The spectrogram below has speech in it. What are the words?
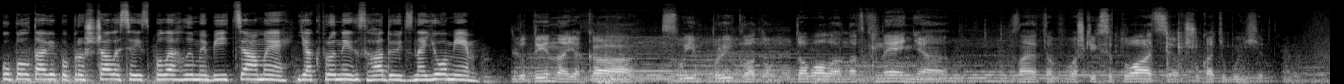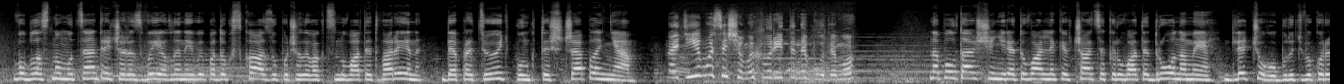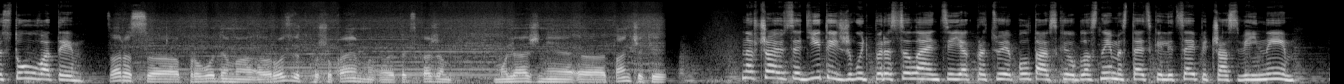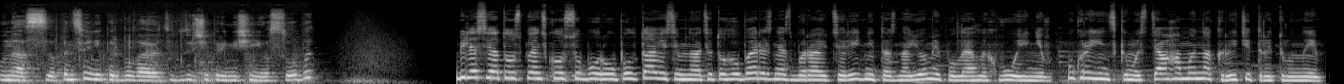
У Полтаві попрощалися із полеглими бійцями. Як про них згадують знайомі. Людина, яка своїм прикладом давала натхнення, знаєте, в важких ситуаціях шукати вихід. В обласному центрі через виявлений випадок сказу почали вакцинувати тварин, де працюють пункти щеплення. Надіємося, що ми хворіти не будемо. На Полтавщині рятувальники вчаться керувати дронами. Для чого будуть використовувати? Зараз е, проводимо розвідку, шукаємо, е, так скажемо, муляжні е, танчики. Навчаються діти й живуть переселенці. Як працює Полтавський обласний мистецький ліцей під час війни. У нас в пансіоні перебувають внутрішньопереміщені особи. Біля Свято-Успенського собору у Полтаві 17 березня збираються рідні та знайомі полеглих воїнів. Українськими стягами накриті три труни.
